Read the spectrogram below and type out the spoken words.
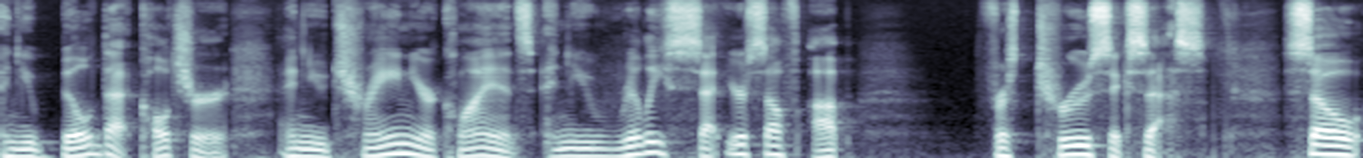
And you build that culture and you train your clients and you really set yourself up for true success. So,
